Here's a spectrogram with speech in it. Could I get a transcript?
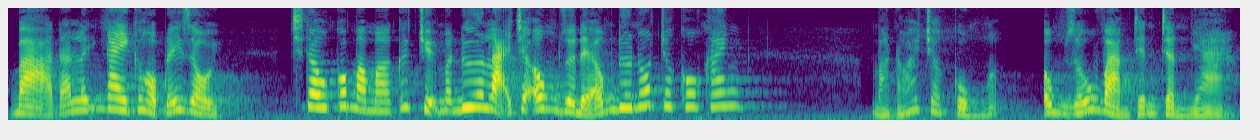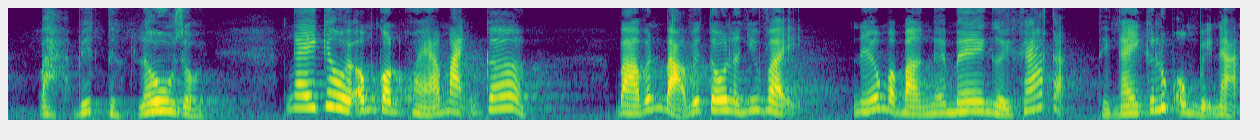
Bà đã lấy ngay cái hộp đấy rồi Chứ đâu có mà mà cái chuyện mà đưa lại cho ông Rồi để ông đưa nốt cho cô Khanh. Mà nói cho cùng á, Ông giấu vàng trên trần nhà, Bà biết từ lâu rồi. Ngay cái hồi ông còn khỏe mạnh cơ. Bà vẫn bảo với tôi là như vậy. Nếu mà bà nghe mê người khác á, Thì ngay cái lúc ông bị nạn,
